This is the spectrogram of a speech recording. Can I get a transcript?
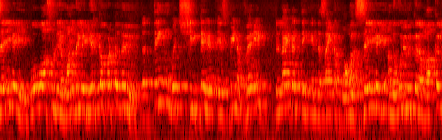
செய்கை போவாசுடைய மனதிலே ஈர்க்கப்பட்டது The thing which she did is been a very delighted thing in the sight of அவள். செய்கை அந்த ஊரில் இருக்கிற மக்கள்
